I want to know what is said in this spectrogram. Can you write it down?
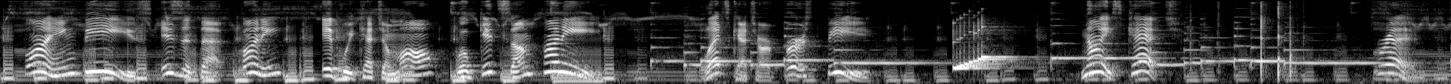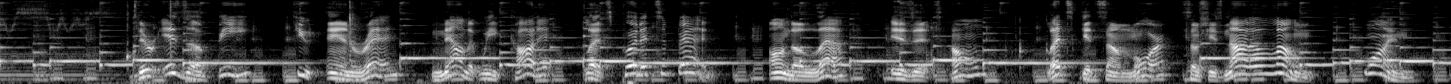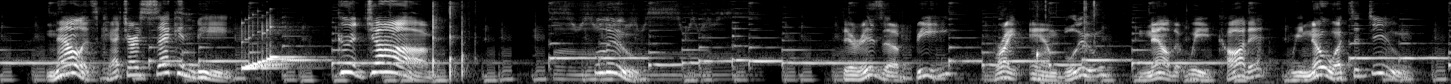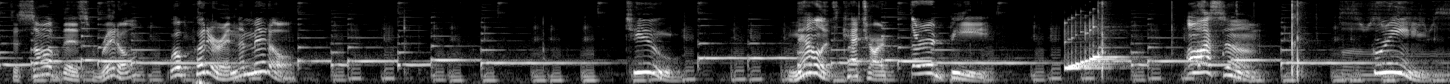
Flying bees! Isn't that funny? If we catch them all, we'll get some honey. Let's catch our first bee. Nice catch! Red. There is a bee, cute and red. Now that we caught it, let's put it to bed. On the left is its home. Let's get some more so she's not alone. One. Now let's catch our second bee. Good job! Blue. There is a bee, bright and blue. Now that we caught it, we know what to do. To solve this riddle, we'll put her in the middle. Two. Now let's catch our third bee. Awesome! Green.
